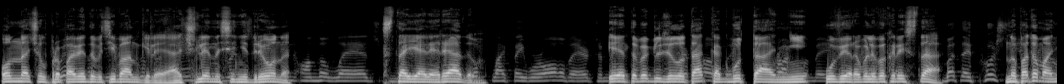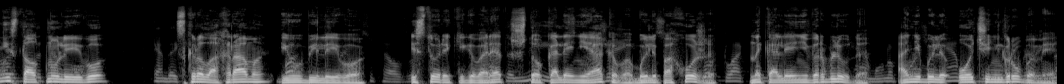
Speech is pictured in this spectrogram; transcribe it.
Он начал проповедовать Евангелие, а члены Синедриона стояли рядом. И это выглядело так, как будто они уверовали во Христа. Но потом они столкнули его с крыла храма и убили его. Историки говорят, что колени Иакова были похожи на колени верблюда. Они были очень грубыми.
